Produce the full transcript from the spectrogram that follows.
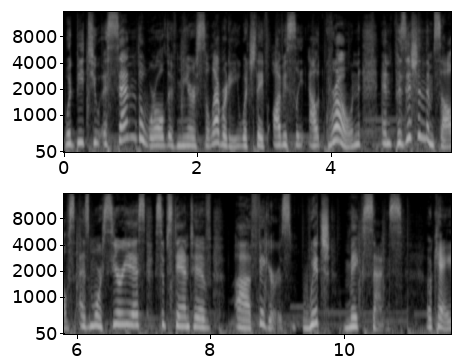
would be to ascend the world of mere celebrity, which they've obviously outgrown, and position themselves as more serious, substantive uh, figures, which makes sense okay?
